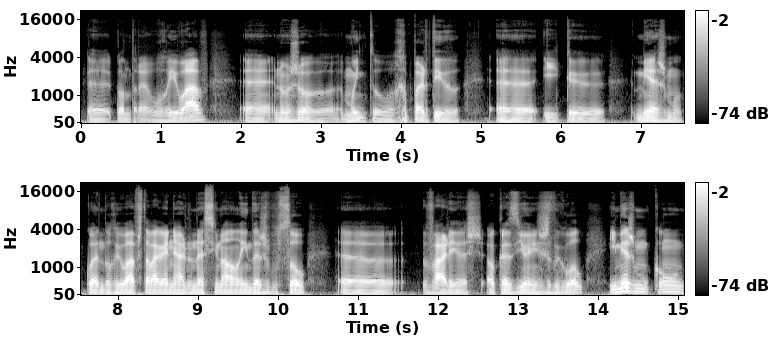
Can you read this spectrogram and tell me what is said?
uh, contra o Rio Ave, uh, num jogo muito repartido uh, e que mesmo quando o Rio Ave estava a ganhar, o Nacional ainda esboçou uh, várias ocasiões de golo e mesmo com,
